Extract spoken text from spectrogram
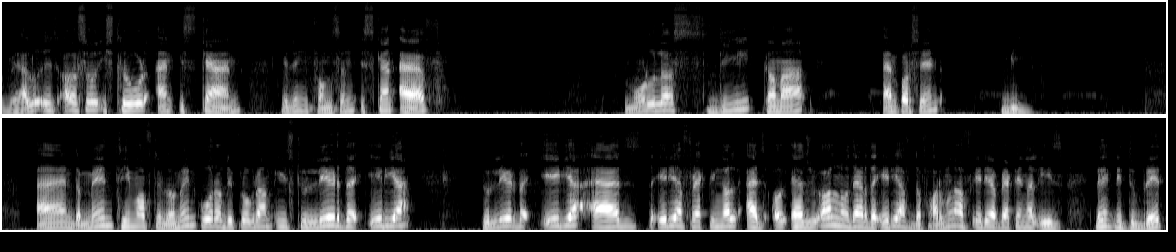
value is also stored and scanned using function scanf modulus d comma ampersand b. And the main theme of the, the main core of the program is to lead the area to lead the area as the area of rectangle as as we all know that the area of the formula of area of rectangle is length into breadth.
